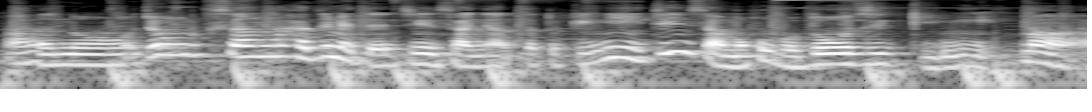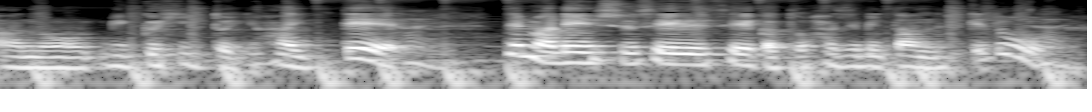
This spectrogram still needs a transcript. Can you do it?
あのジョングクさんが初めてジンさんに会った時にジンさんもほぼ同時期に、まあ、あのビッグヒットに入って、で、まあ、練習生生活を始めたんですけど、はいはい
